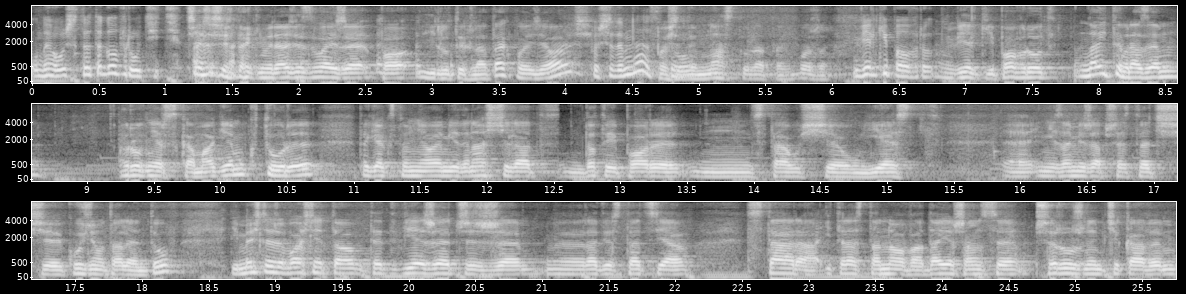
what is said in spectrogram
udało się do tego wrócić. Cieszę się w takim razie, słuchaj, że po ilu tych latach powiedziałaś? Po 17. Po 17 latach, Boże. Wielki powrót. Wielki powrót. No i tym razem również z Kamagiem, który, tak jak wspomniałem, 11 lat do tej pory mm, stał się, jest i nie zamierza przestać e, kuźnią talentów. I myślę, że właśnie to te dwie rzeczy, że e, radiostacja stara i teraz ta nowa daje szansę przeróżnym, ciekawym,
